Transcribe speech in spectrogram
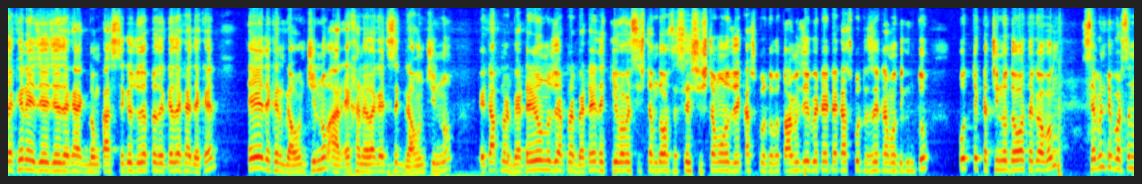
দেখেন এই যে যে দেখা একদম কাছ থেকে যদি আপনাদেরকে দেখায়, দেখেন, এই দেখেন গ্রাউন্ড চিহ্ন, আর এখানে লাগাইতেছে গ্রাউন্ড চিহ্ন। এটা আপনার ব্যাটারি অনুযায়ী, আপনার ব্যাটারিতে কীভাবে সিস্টেম দেওয়া আছে, সেই সিস্টেম অনুযায়ী কাজ করতে হবে। তো আমি যে ব্যাটারিটা কাজ করতেছি, এটার মধ্যে কিন্তু প্রত্যেকটা চিহ্ন দেওয়া থাকে এবং সেভেন্টি পার্সেন্ট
